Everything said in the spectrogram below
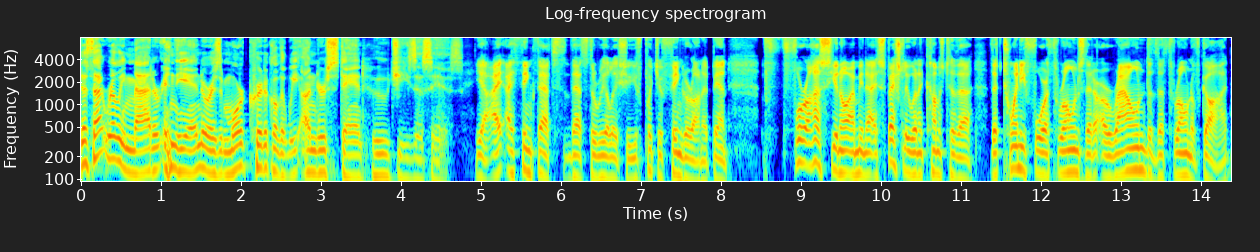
Does that really matter in the end, or is it more critical that we understand who Jesus is? Yeah, I, I, think that's that's the real issue. You've put your finger on it, Ben. For us, you know, I mean, especially when it comes to the the 24 thrones that are around the throne of God,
